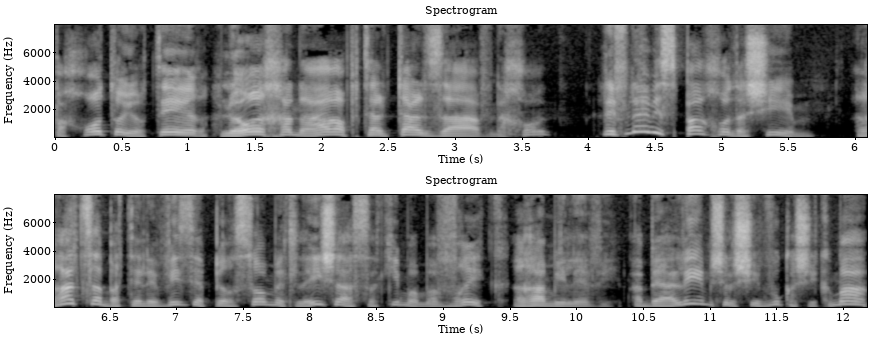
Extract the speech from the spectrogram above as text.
פחות או יותר, לאורך הנהר הפתלתל זהב, נכון? לפני מספר חודשים רצה בטלוויזיה פרסומת לאיש העסקים המבריק, רמי לוי, הבעלים של שיווק השקמה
